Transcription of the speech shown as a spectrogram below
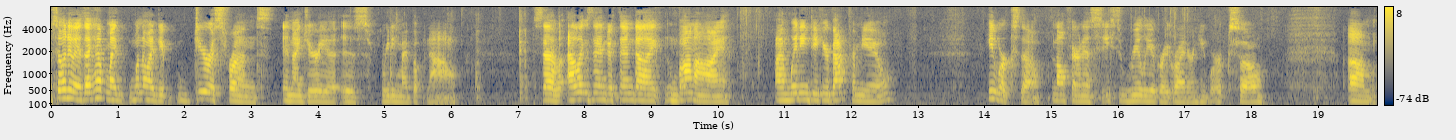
So anyways, I have my, one of my de dearest friends in Nigeria is reading my book now. So Alexander Thendai Mbani, I'm waiting to hear back from you. He works though, in all fairness, he's really a great writer and he works, so. Um,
